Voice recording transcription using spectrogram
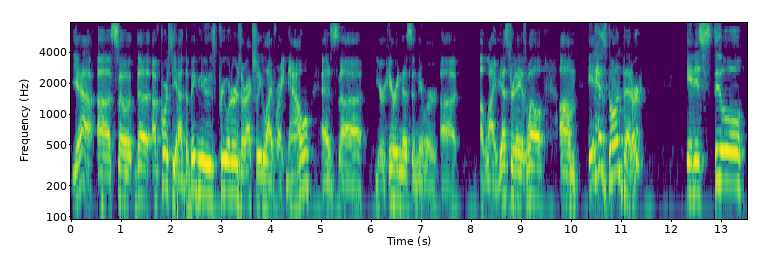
Yeah. Uh, so the of course, yeah, the big news pre-orders are actually live right now as uh, you're hearing this, and they were uh, alive yesterday as well. Um, it has gone better. It is still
